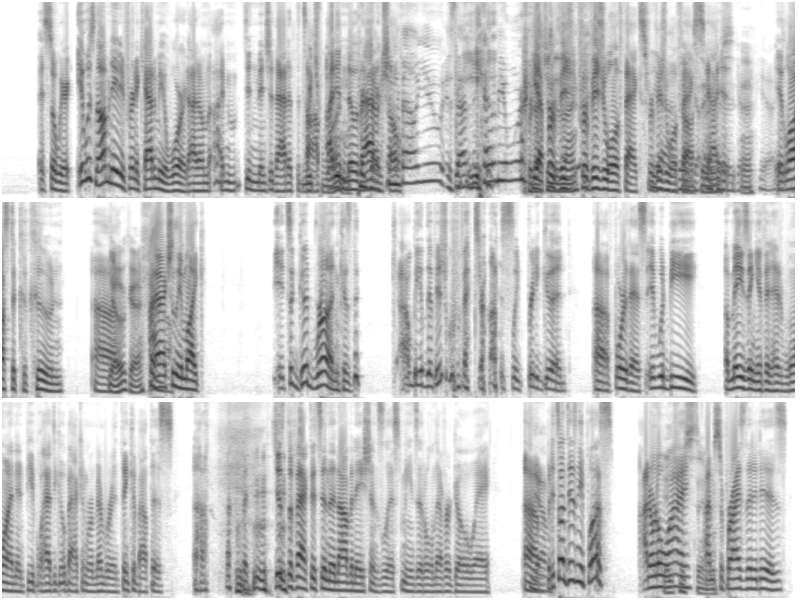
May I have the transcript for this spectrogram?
it's so weird. It was nominated for an Academy Award. I don't. I didn't mention that at the Which top. I didn't one? know that Production value? Is that an Academy Award? Yeah for design? vis- for visual effects for Yeah, visual effects. Yeah, it. Yeah. Yeah. it lost to Cocoon. Uh, yeah, okay. Fair I enough. actually am like, it's a good run because the I'll be the visual effects are honestly pretty good uh, for this. It would be amazing if it had won and people had to go back and remember and think about this. Uh, but just the fact it's in the nominations list means it'll never go away. Um, Yeah. But it's on Disney Plus. I don't know why. I'm surprised that it is.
